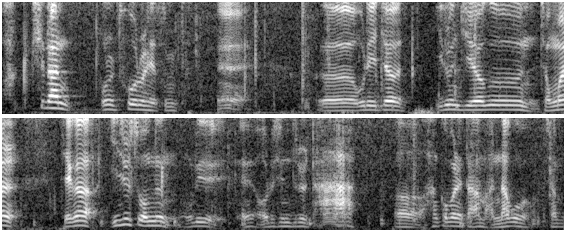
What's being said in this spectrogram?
확실한 오늘 투어를 했습니다. 예. 그 우리 저 이룬 지역은 정말 제가 잊을 수 없는 우리 예, 어르신들을 다 어, 한꺼번에 다 만나고 참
